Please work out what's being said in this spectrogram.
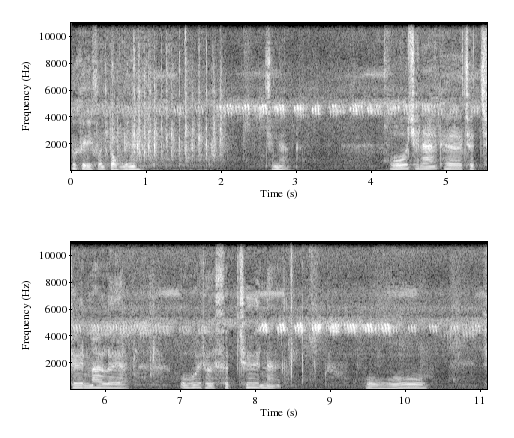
เมื่อคืนนี้ฝนตกเลยไงชนะ โอ้ชนะ เธอสดชื่นมากเลยอะโอ้ยเธอสดชื่นอะโอ้ช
